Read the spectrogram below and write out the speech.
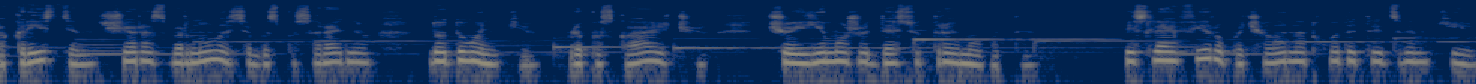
а Крістін ще раз звернулася безпосередньо до доньки, припускаючи, що її можуть десь утримувати. Після ефіру почали надходити дзвінки,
